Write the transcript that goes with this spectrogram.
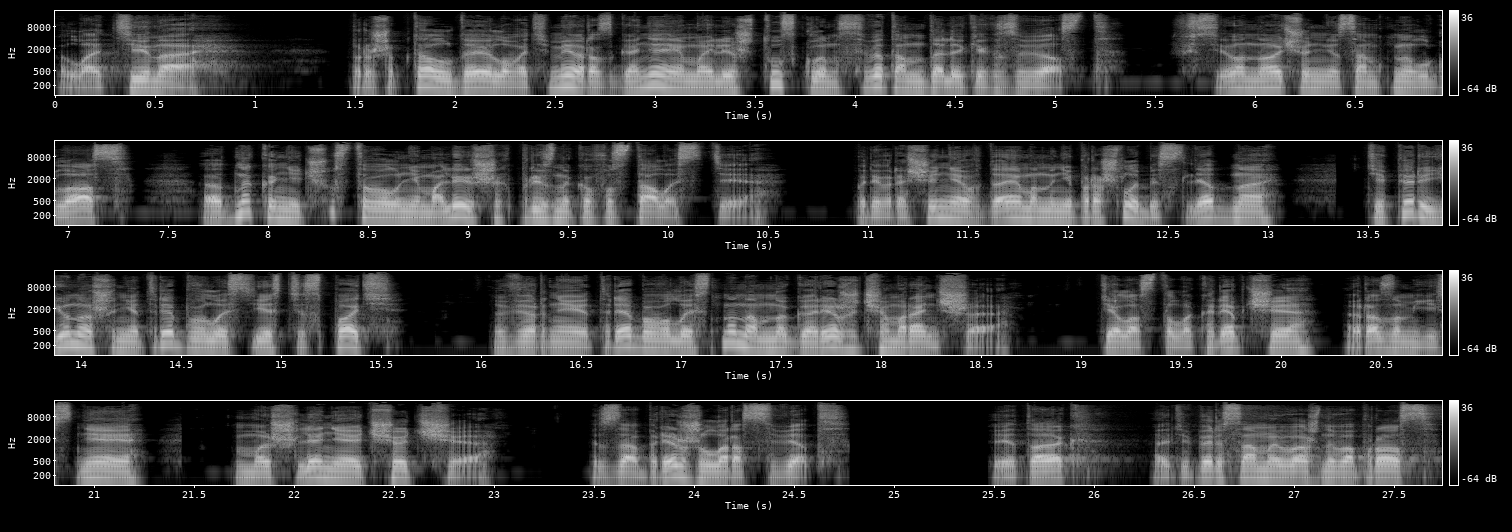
Латина. Прошептал Дейл во тьме, разгоняемой лишь тусклым светом далеких звезд. Всю ночь он не сомкнул глаз, однако не чувствовал ни малейших признаков усталости. Превращение в Даймона не прошло бесследно, теперь юноше не требовалось есть и спать, вернее, требовалось, но намного реже, чем раньше. Тело стало крепче, разум яснее, мышление чётче забрежил рассвет. Итак, а теперь самый важный вопрос,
